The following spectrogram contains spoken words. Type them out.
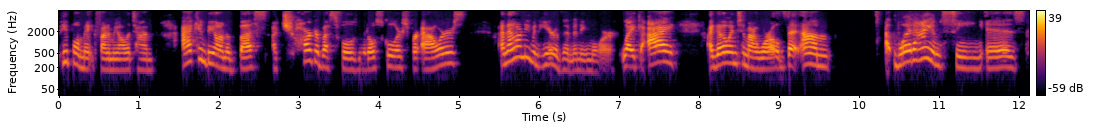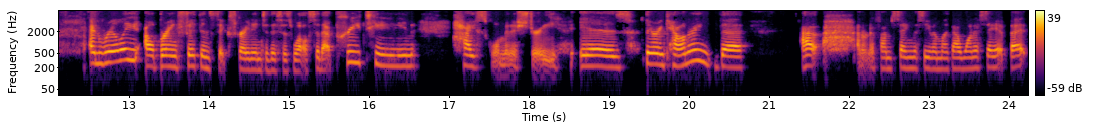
people make fun of me all the time. I can be on a bus, a charter bus full of middle schoolers for hours, and I don't even hear them anymore. Like I, I go into my world, but um, what I am seeing is, and really, I'll bring fifth and sixth grade into this as well. So that preteen high school ministry is they're encountering the I, I don't know if I'm saying this even like I want to say it, but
